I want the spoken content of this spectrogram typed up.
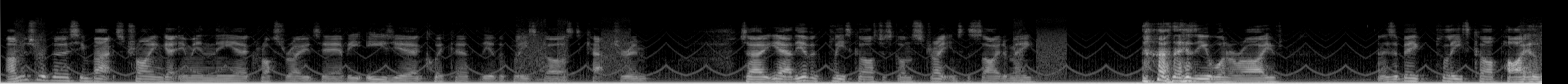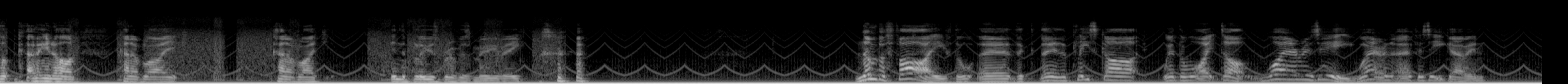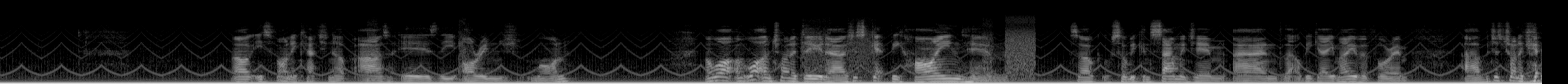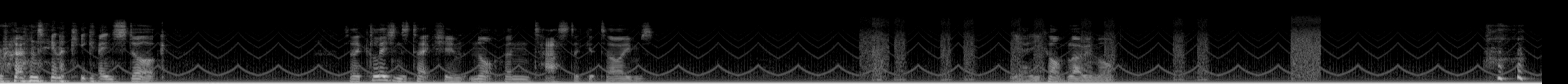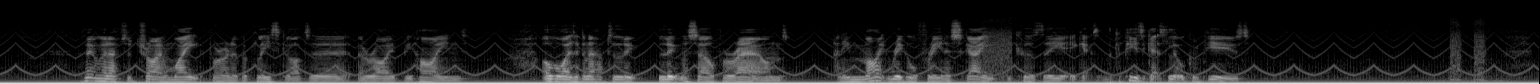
I'm just reversing back to try and get him in the uh, crossroads here. Be easier and quicker for the other police cars to capture him. So yeah, the other police car's just gone straight into the side of me. there's the one arrived. And there's a big police car pile up going on. Kind of like kind of like in the Blues Brothers movie. Number five, the, uh, the, the, the police car with the white dot. Where is he? Where on earth is he going? Oh, he's finally catching up, as is the orange one. And what, what I'm trying to do now is just get behind him, so so we can sandwich him, and that'll be game over for him. Uh, but just trying to get around him, I keep getting stuck. So collision detection, not fantastic at times. Yeah, you can't blow him up. I think we're going to have to try and wait for another police car to arrive behind. Otherwise I'm going to have to loop, loop myself around and he might wriggle free and escape because the gets the computer gets a little confused.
